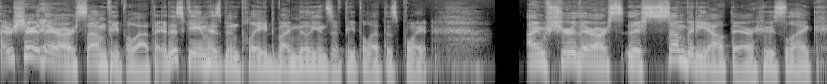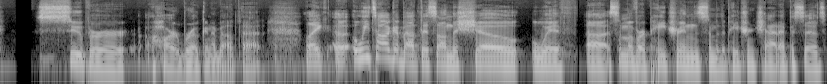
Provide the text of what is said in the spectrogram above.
I'm sure there are some people out there. This game has been played by millions of people at this point. I'm sure there are there's somebody out there who's like super heartbroken about that. Like uh, we talk about this on the show with uh, some of our patrons, some of the patron chat episodes,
